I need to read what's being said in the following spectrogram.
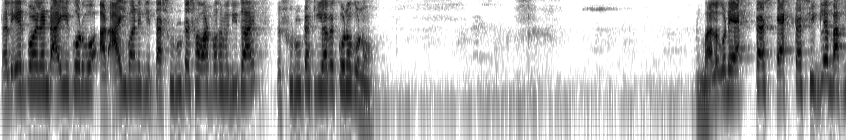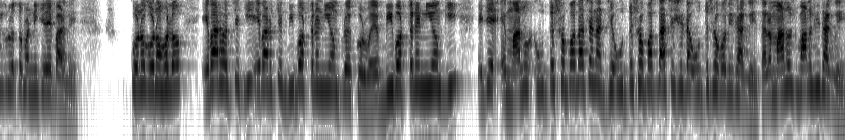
তাহলে এর পরের লাইনটা আই এ করব। আর আই মানে কি? তার শুরুটা সবার প্রথমে দিতে হয়। তো শুরুটা কি হবে? কোনো কোনো। ভালো করে একটা একটা শিখলে বাকিগুলো তোমরা নিজেরাই পারবে। কোনো কোনো হলো, এবার হচ্ছে কি, এবার হচ্ছে বিবর্তনের নিয়ম প্রয়োগ করব। বিবর্তনের নিয়ম কি? এই যে মানুষ উদ্দেশ্য আছে না, যে উদ্দেশ্য আছে সেটা উদ্দেশ্য থাকবে। তাহলে মানুষ মানুষই থাকবে।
